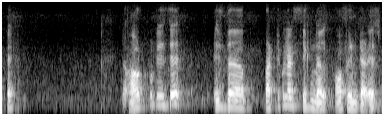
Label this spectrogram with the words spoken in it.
okay. The output is the is the particular signal of interest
